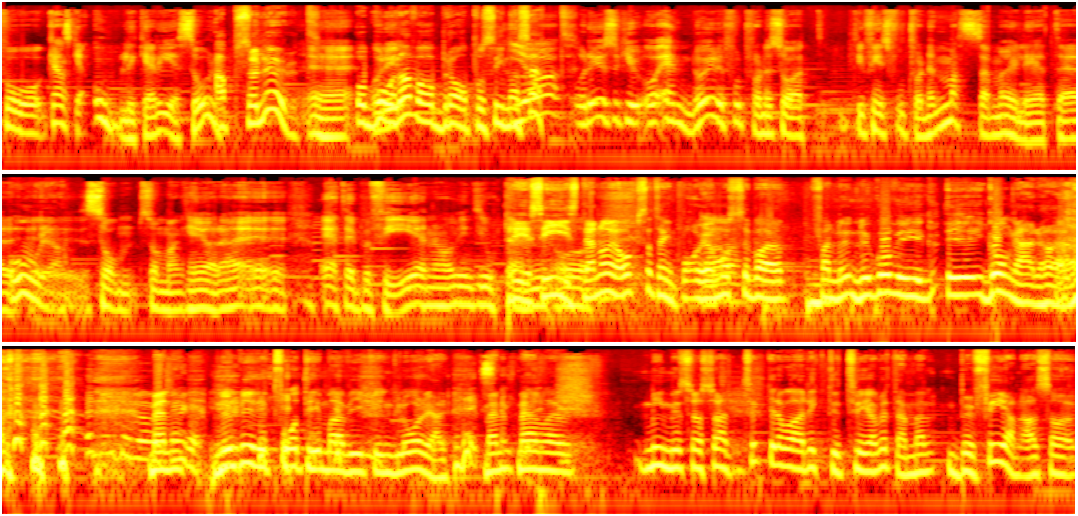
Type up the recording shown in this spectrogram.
två ganska olika resor. Absolut. Eh, och, och båda det- var bra på sina Ja, sätt. och det är så kul. Och ändå är det fortfarande så att det finns fortfarande massa möjligheter Oh, ja. eh, som, som man kan göra. Eh, Äta i buffén har vi inte gjort Precis, än. Och- den har jag också tänkt på. Och jag Ja. måste bara, fan, nu, nu går vi ig- igång här hör jag. Men nu blir det två timmar Viking Glory här. Men, men eh, Mimmis restaurang, jag tyckte det var riktigt trevligt där. Men buffén, alltså.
